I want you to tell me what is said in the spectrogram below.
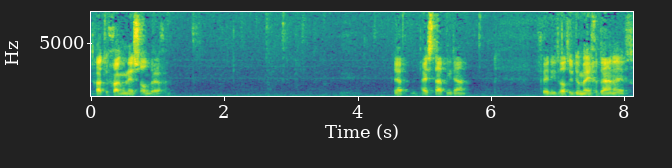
Gaat u gang, meneer Sandbergen. Ja, hij staat niet aan. Ik weet niet wat u ermee gedaan heeft.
